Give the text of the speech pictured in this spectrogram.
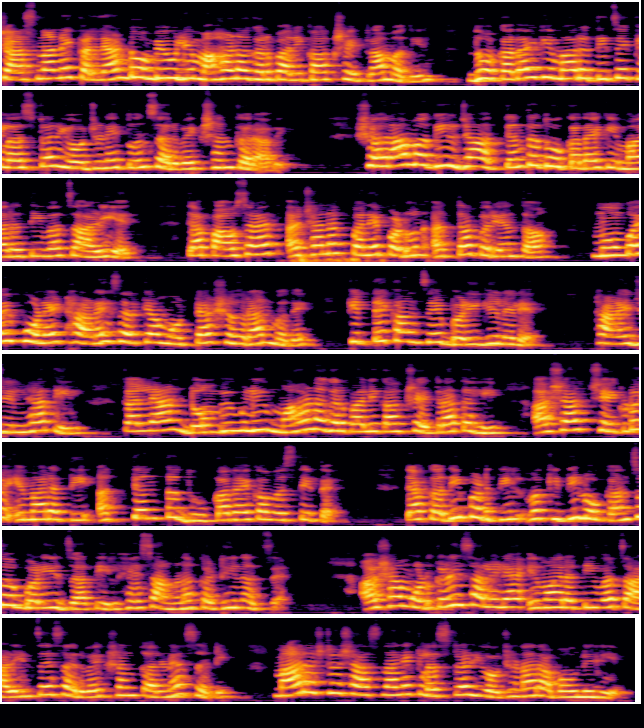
शासनाने कल्याण डोंबिवली महानगरपालिका क्षेत्रामधील धोकादायक इमारतीचे क्लस्टर योजनेतून सर्वेक्षण करावे. शहरामधील ज्या अत्यंत धोकादायक इमारती व चाळी आहेत त्या पावसाळ्यात अचानकपणे पडून आत्तापर्यंत मुंबई पुणे ठाणे सारख्या मोठ्या शहरांमध्ये कित्येकांचे बळी गेलेले आहेत. ठाणे जिल्ह्यातील कल्याण डोंबिवली महानगरपालिका क्षेत्रातही अशा शेकडो इमारती अत्यंत धोकादायक अवस्थेत आहेत. त्या कधी पडतील व किती लोकांचं बळी जातील हे सांगणं कठीणच आहे. अशा मोडकळीस आलेल्या इमारती व चाळींचे सर्वेक्षण करण्यासाठी महाराष्ट्र शासनाने क्लस्टर योजना राबवलेली आहे.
